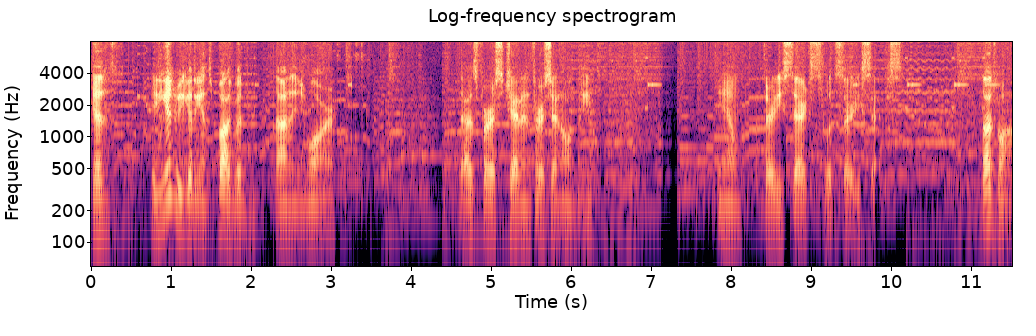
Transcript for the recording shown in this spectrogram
Because it used to be good against bug, but not anymore. That was first gen and first gen only. Damn, 36. What's 36? Sludge Bomb.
